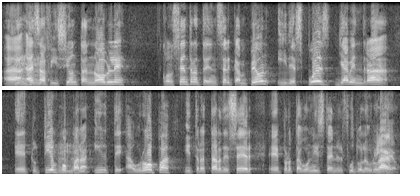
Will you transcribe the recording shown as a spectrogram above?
a esa afición tan noble. Concéntrate en ser campeón y después ya vendrá eh, tu tiempo para irte a Europa y tratar de ser eh, protagonista en el fútbol europeo.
